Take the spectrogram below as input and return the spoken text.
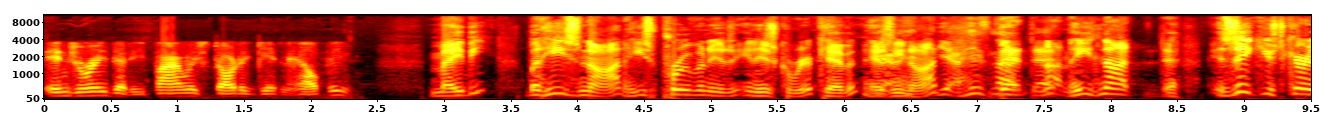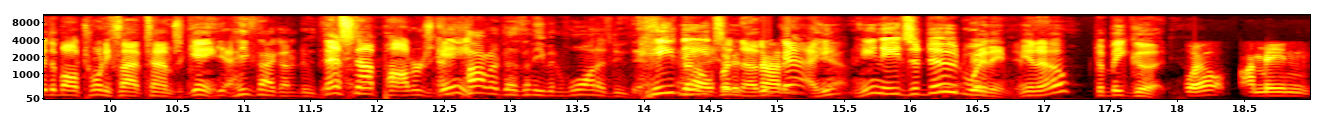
injury that he finally started getting healthy? Maybe, but he's not. He's proven it in his career, Kevin, has Yeah, he he- not? yeah, he's not That, that- not he's not. Uh, Zeke used to carry the ball 25 times a game. Yeah, he's not going to do that. That's not Pollard's And game. Pollard doesn't even want to do that. He needs but it's another not a- guy. yeah. He, he needs a dude with him, you know, to be good. Well, I mean,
